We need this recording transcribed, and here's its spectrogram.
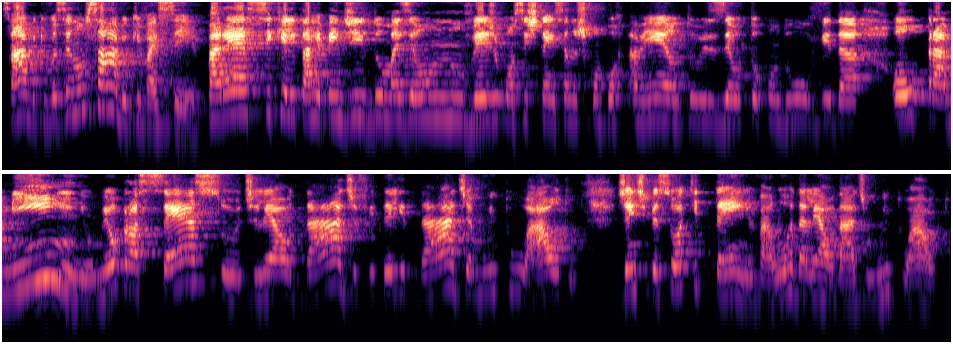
sabe? Que você não sabe o que vai ser. Parece que ele está arrependido, mas eu não vejo consistência nos comportamentos, eu tô com dúvida. Ou para mim, o meu processo de lealdade, fidelidade é muito alto. Gente, pessoa que tem valor da lealdade muito alto,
